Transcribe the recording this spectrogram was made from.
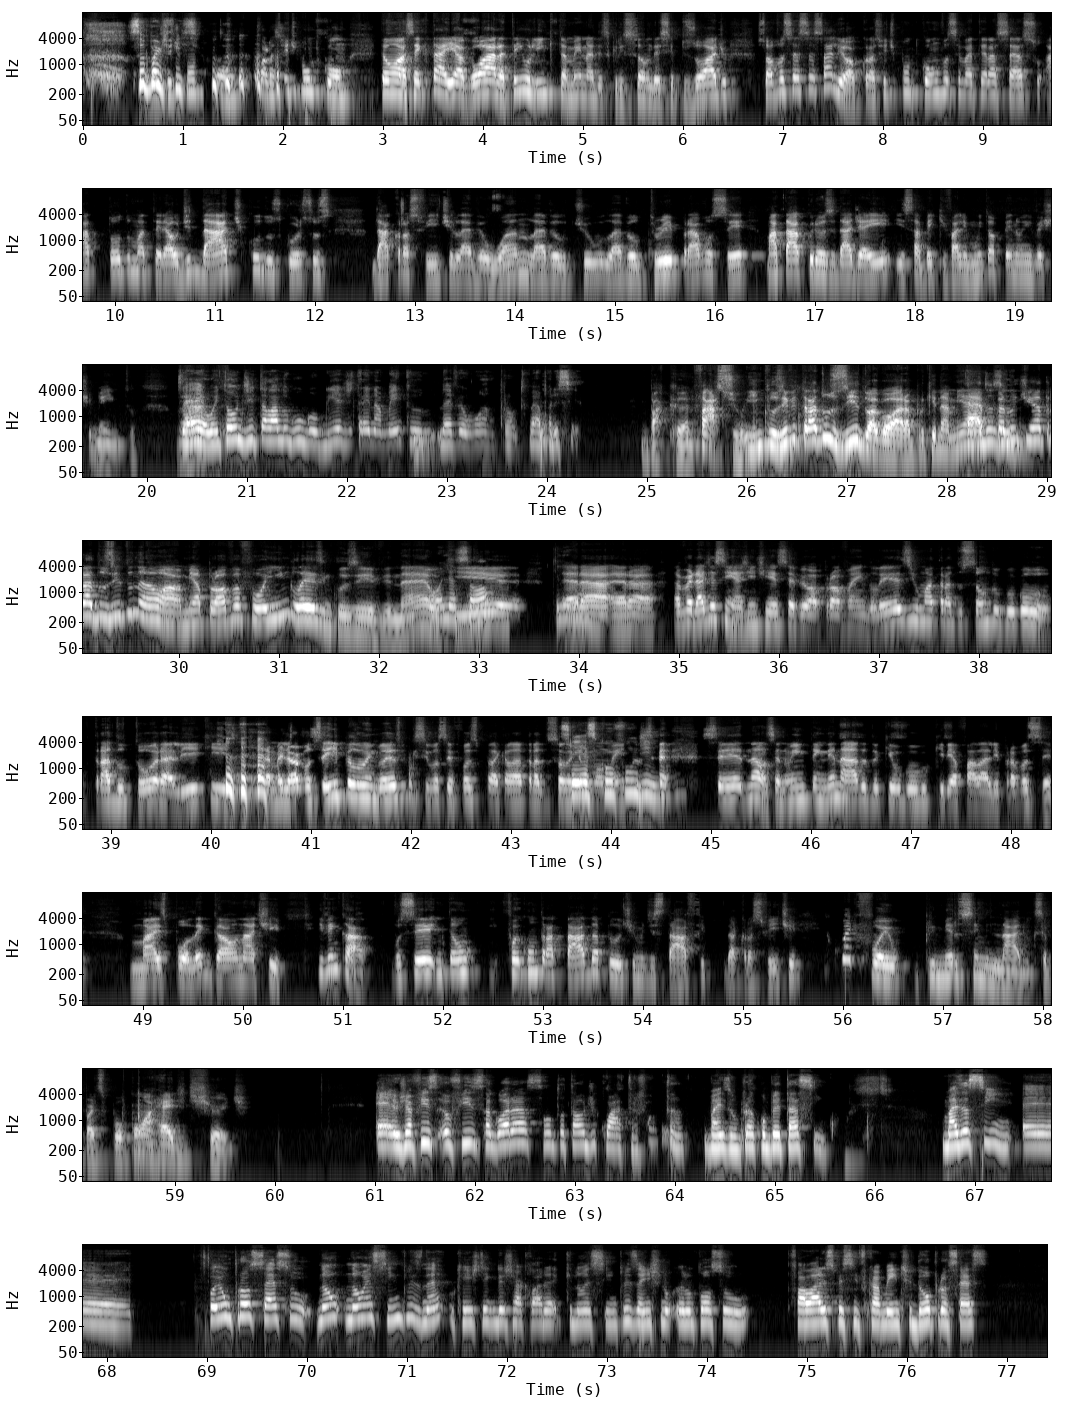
Super difícil. Crossfit.com. Então, ó, você que tá aí agora, tem o link também na descrição desse episódio. Só você acessar ali, ó, crossfit.com, você vai ter acesso a todo o material didático dos cursos da CrossFit Level 1, Level 2, Level 3, para você matar a curiosidade aí e saber que vale muito a pena o investimento. Né? É, ou então dita lá no Google Guia de Treinamento Level 1, pronto, vai aparecer. Bacana, fácil. Inclusive traduzido agora, porque na minha traduzido. época não tinha traduzido, não. A minha prova foi em inglês, inclusive, né? Olha o que só. Era, era, na verdade, assim, a gente recebeu a prova em inglês e uma tradução do Google Tradutor ali, que era melhor você ir pelo inglês, porque se você fosse para aquela tradução você naquele momento, você, você, não, você não ia entender nada do que o Google queria falar ali para você. Mas, pô, legal, Nath. E vem cá, você então foi contratada pelo time de staff da CrossFit. E como é que foi o primeiro seminário que você participou com a Red T-shirt? É, eu já fiz, eu fiz agora são um total de quatro, falta mais um para completar cinco. Mas assim, é, foi um processo, não, não é simples, né? O que a gente tem que deixar claro é que não é simples. A gente não, eu não posso falar especificamente do processo,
